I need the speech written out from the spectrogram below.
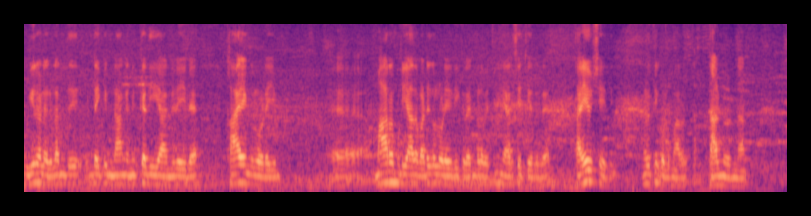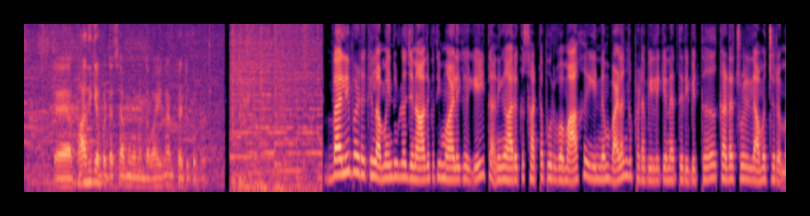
உயிர்களை இழந்து இன்றைக்கும் நாங்கள் நிற்கதியான நிலையில் காயங்களோடையும் மாற முடியாத வடுகளோடையும் இருக்கிற எங்களை வச்சு நீங்கள் அரசியல் செய்கிறத தயவு செய்து நிறுத்தி கொள்ளுமாறு தா- தாழ்மையுடன் நான் பாதிக்கப்பட்ட சமூகம் என்ற வகையில் நான் கேட்டுக்கொள்கிறேன். வலிவடக்கில் அமைந்துள்ள ஜனாதிபதி மாளிகையை தனியாருக்கு சட்டப்பூர்வமாக இன்னும் வழங்கப்படவில்லை என தெரிவித்த கடற்றொழில் அமைச்சரும்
